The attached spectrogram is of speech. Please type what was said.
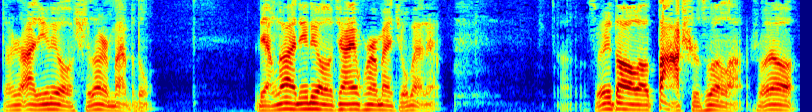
但是 ID 六实在是卖不动，两个 ID 六加一块卖九百辆。所以到了大尺寸了，说要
